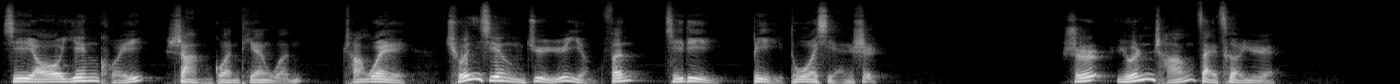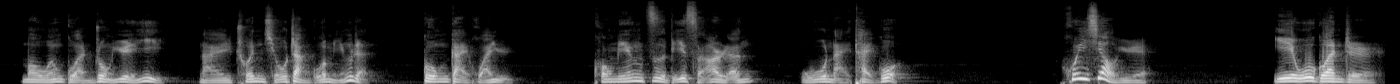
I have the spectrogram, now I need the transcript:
昔有阴魁，善观天文，常谓群星聚于颍分，其地必多贤士。”时云长在侧曰：“某闻管仲、乐毅乃春秋战国名人，功盖寰宇。孔明自比此二人，吾乃太过。”挥笑曰：“以吾观之，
